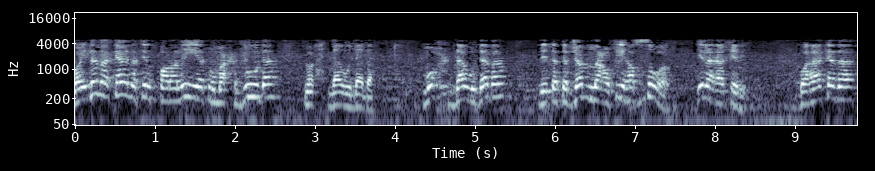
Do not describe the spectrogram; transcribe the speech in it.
وإنما كانت القرنية محدودة محدودبة. محدودبة لتتجمع فيها الصور إلى آخره. وهكذا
